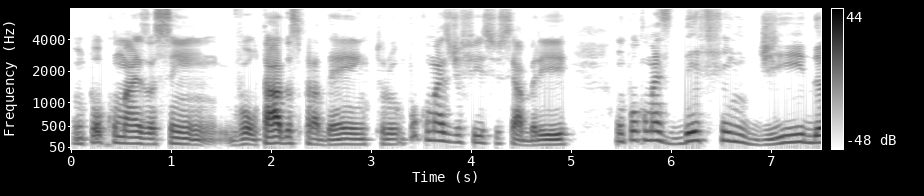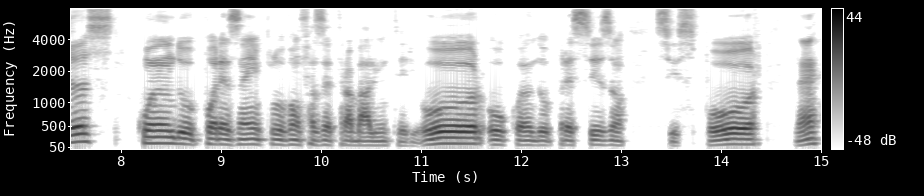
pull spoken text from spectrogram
um pouco mais assim voltadas para dentro, um pouco mais difícil se abrir, um pouco mais defendidas quando, por exemplo, vão fazer trabalho interior ou quando precisam se expor né?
